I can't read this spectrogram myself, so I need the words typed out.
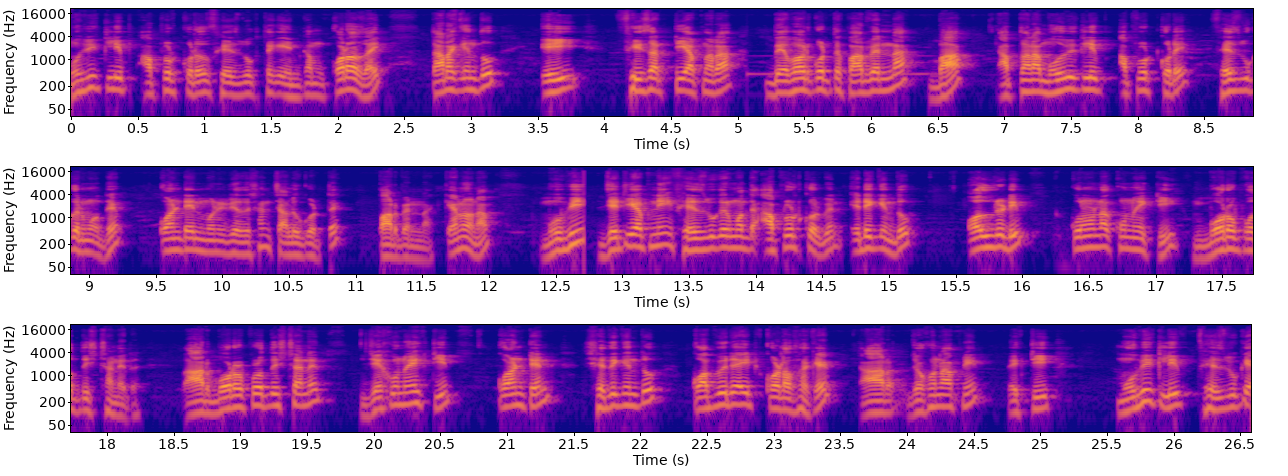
মুভি ক্লিপ আপলোড করেও ফেসবুক থেকে ইনকাম করা যায়। তারা কিন্তু এই ফিচারটি আপনারা ব্যবহার করতে পারবেন না বা আপনারা মুভি ক্লিপ আপলোড করে ফেসবুকের মধ্যে কন্টেন্ট মনিটাইজেশন চালু করতে পারবেন না। কেননা মুভি যেটি আপনি ফেসবুকের মধ্যে আপলোড করবেন, এটি কিন্তু অলরেডি কোনো না কোনো একটি বড় প্রতিষ্ঠানের। আর বড় প্রতিষ্ঠানের যে কোনো একটি কন্টেন্ট সেটি কিন্তু কপিরাইট করা থাকে। আর যখন আপনি একটি মুভি ক্লিপ ফেসবুকে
